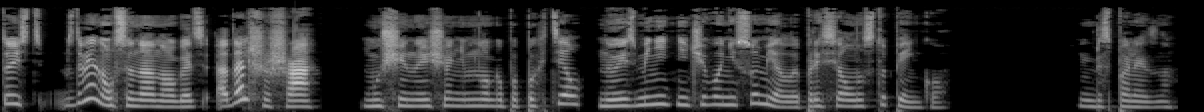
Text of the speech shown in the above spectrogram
То есть сдвинулся на ноготь, а дальше ша. Мужчина еще немного попыхтел, но изменить ничего не сумел и присел на ступеньку. Бесполезно.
